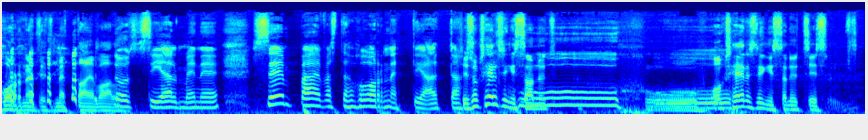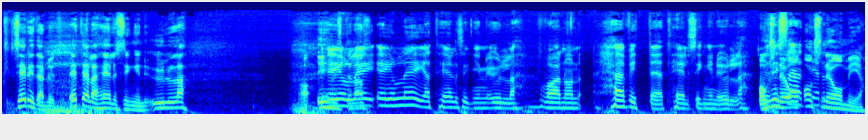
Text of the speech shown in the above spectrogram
hornetit me taivaalle? No siellä menee sen päivästä hornettia, että... Siis onko Helsingissä on nyt... Uh, onko Helsingissä nyt siis... Selitä nyt. Etelä-Helsingin yllä. A, ei, ole, as- ei ole leijat Helsingin yllä, vaan on hävittäjät Helsingin yllä. Onko siis ne, sä onks tiedät- ne omia?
